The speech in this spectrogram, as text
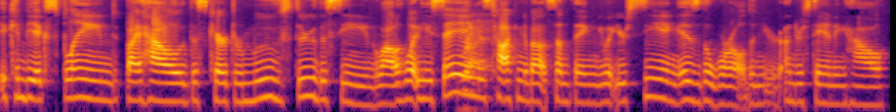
it can be explained by how this character moves through the scene while what he's saying is talking about something what you're seeing is the world and you're understanding how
